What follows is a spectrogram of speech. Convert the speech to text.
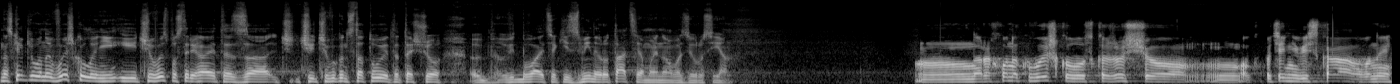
Наскільки вони вишколені, і чи ви спостерігаєте за чи, чи, чи ви констатуєте те, що е, відбуваються якісь зміни, ротація має на увазі у росіян? На рахунок вишколу скажу, що окупаційні війська вони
